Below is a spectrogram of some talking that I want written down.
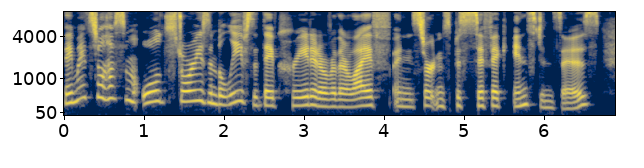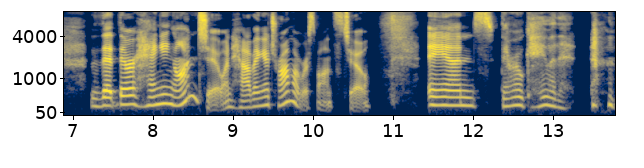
they might still have some old stories and beliefs that they've created over their life in certain specific instances that they're hanging on to and having a trauma response to. And they're okay with it.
